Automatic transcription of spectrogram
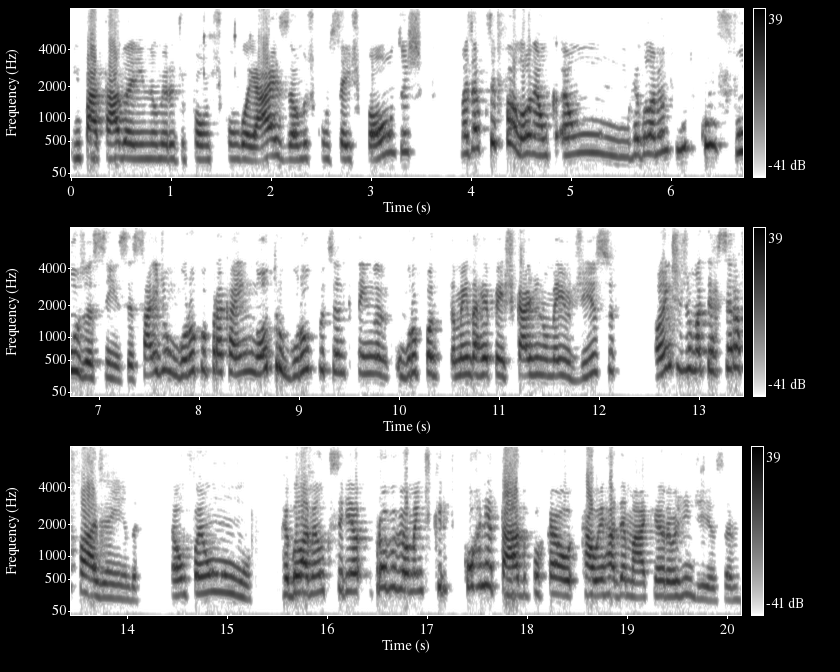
empatado aí em número de pontos com Goiás, ambos com seis pontos. Mas é o que você falou, né? É um, regulamento muito confuso, assim. Você sai de um grupo para cair em outro grupo, sendo que tem o grupo também da repescagem no meio disso, antes de uma terceira fase ainda. Então foi um regulamento que seria provavelmente cornetado por Cauê Rademacher hoje em dia, sabe?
